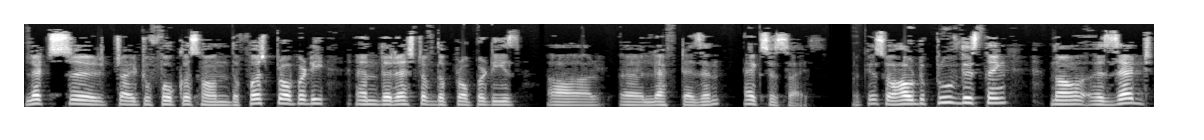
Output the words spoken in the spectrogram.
Let's uh, try to focus on the first property and the rest of the properties are uh, left as an exercise. Okay. So how to prove this thing? Now uh, z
